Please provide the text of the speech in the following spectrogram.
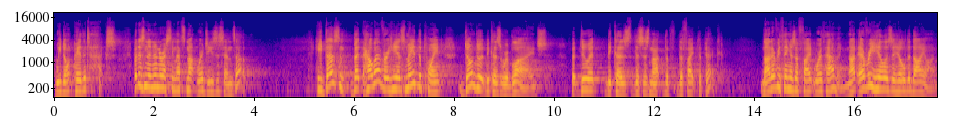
we don't pay the tax. But isn't it interesting? That's not where Jesus ends up. He doesn't, but however, he has made the point don't do it because we're obliged, but do it because this is not the, the fight to pick. Not everything is a fight worth having. Not every hill is a hill to die on.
